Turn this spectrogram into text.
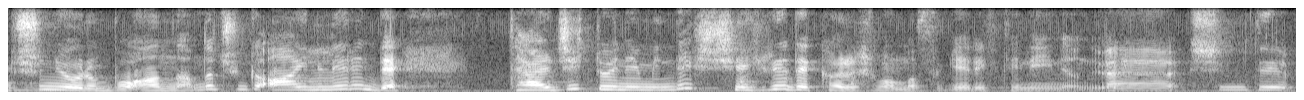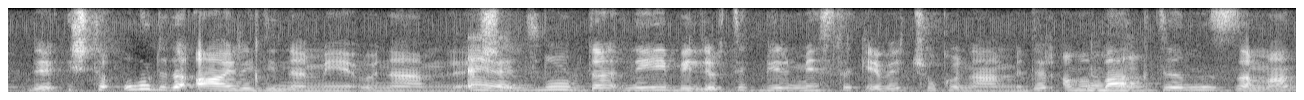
düşünüyorum bu anlamda. Çünkü ailelerin de tercih döneminde şehre de karışmaması gerektiğine inanıyorum. Ee, şimdi de işte orada da aile dinamiği önemli. Evet. Şimdi burada neyi belirttik? Bir meslek evet çok önemlidir ama baktığımız zaman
